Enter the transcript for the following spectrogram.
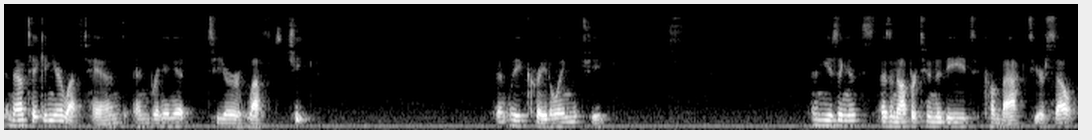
And now taking your left hand and bringing it to your left cheek. Gently cradling the cheek and using it as an opportunity to come back to yourself.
